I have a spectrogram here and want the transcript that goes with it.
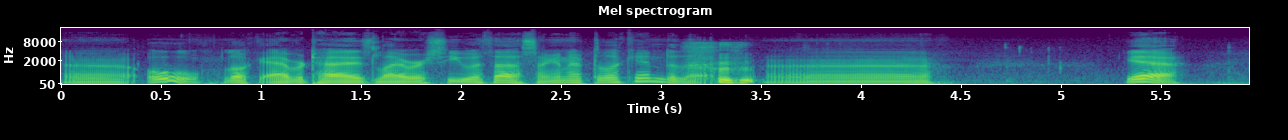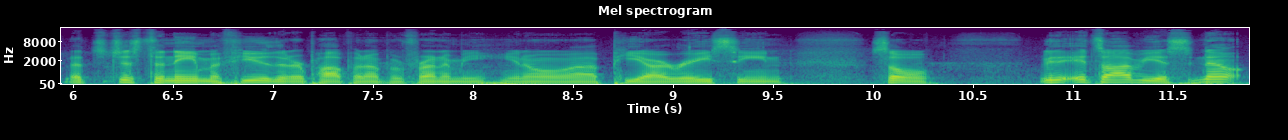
Uh, oh, look, advertise Live RC with us. I'm gonna have to look into that. uh, yeah, that's just to name a few that are popping up in front of me. You know, uh, PR Racing. So it's obvious. Now,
